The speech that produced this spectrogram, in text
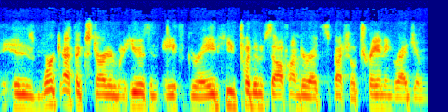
his work ethic started when he was in eighth grade. He put himself under a special training regimen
